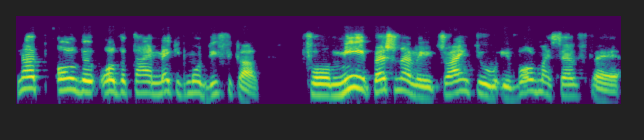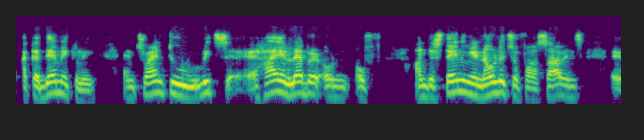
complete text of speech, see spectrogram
not all the, all the time make it more difficult. For me personally, trying to evolve myself uh, academically and trying to reach a higher level on, of understanding and knowledge of our science, uh,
